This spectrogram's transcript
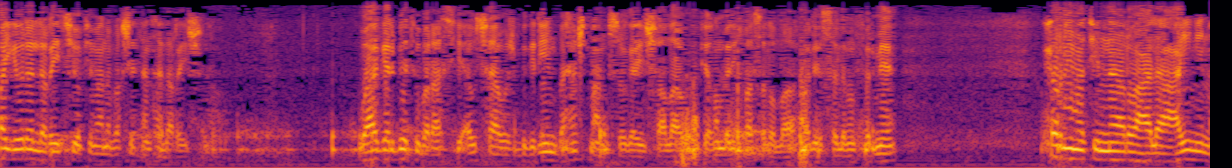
خی گەورە لە ڕێی چیۆ پێمانە بەخشێتەن هە لە ڕێیشنەوە واگەر بێت و بەڕاستی ئەو چاوش بگرین بە هەشتمان بسۆگەری شاڵا و پێغمبەری خاصل الله عليه وسلم فرمێ حرمت النار على عين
